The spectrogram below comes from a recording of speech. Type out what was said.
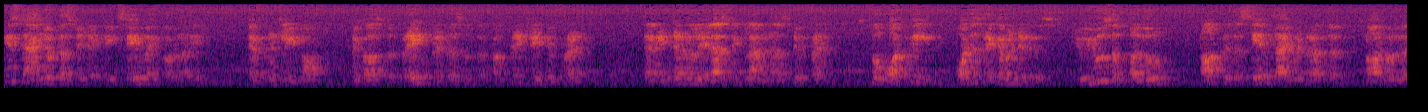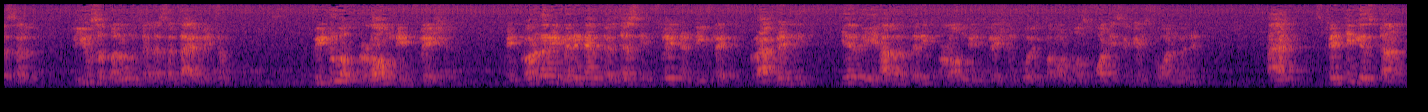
is the angioplasty technique same like coronary? Definitely not, because the brain blood vessels are completely different. Their internal elastic lamina is different. So what we, what is recommended is, you use a balloon not with the same diameter as the normal vessel. We use a balloon with a lesser diameter. We do a prolonged inflation. In coronary, many times they'll just inflate and deflate rapidly. Here we have a very prolonged inflation going for almost 40 seconds to 1 minute. And stenting is done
